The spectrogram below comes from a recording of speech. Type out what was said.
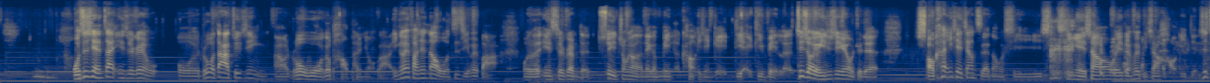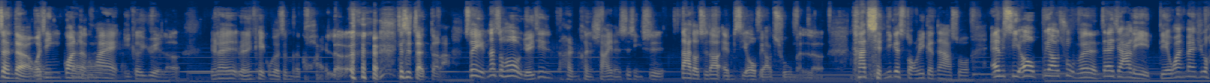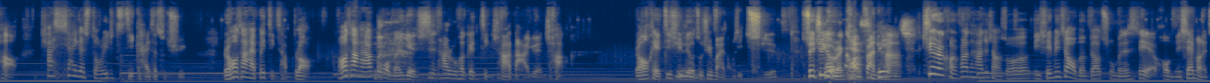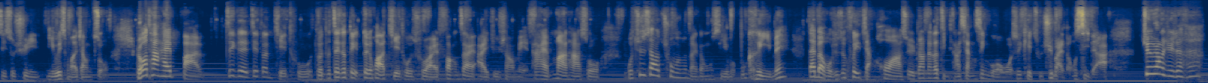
嗯，我之前在 Instagram。我如果大家最近啊，如果我的好朋友啦，应该会发现到我自己会把我的 Instagram 的最重要的那个 main account 已经给 deactivate 了。最主要原因就是因为我觉得少看一些这样子的东西，心情也稍微的会比较好一点。是真的，我已经关了快一个月了。原来人可以过得这么的快乐，这是真的啦。所以那时候有一件很很傻眼的事情是，大家都知道 MCO 不要出门了。他前一个 story 跟大家说 MCO 不要出门，在家里点外卖就好。他下一个 story 就自己开车出去，然后他还被警察 block，然后他还要跟我们演示他如何跟警察打圆场。然后可以继续溜出去买东西吃，所以就有人 confront 他，就有人 confront 他，就想说你前面叫我们不要出门，stay at home，你现在把你自己出去，你你为什么要这样做？然后他还把这个这段截图不这个对对话截图出来放在 IG 上面，他还骂他说我就是要出门买东西，我不可以咩？代表我就是会讲话，所以让那个警察相信我，我是可以出去买东西的啊，就让人觉得哈。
